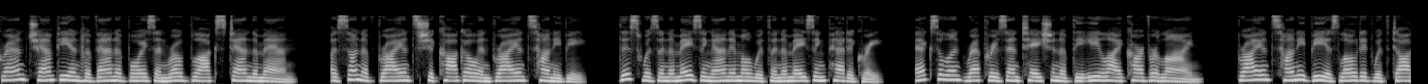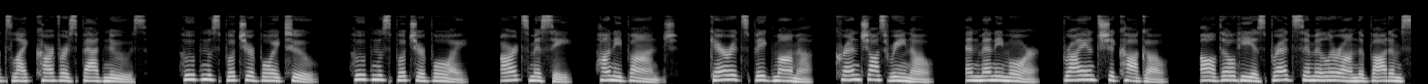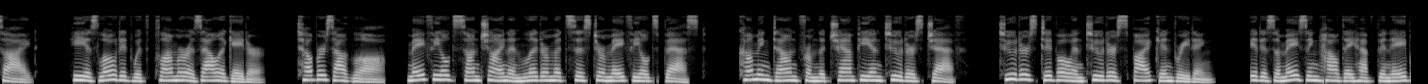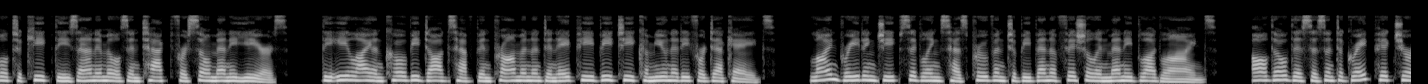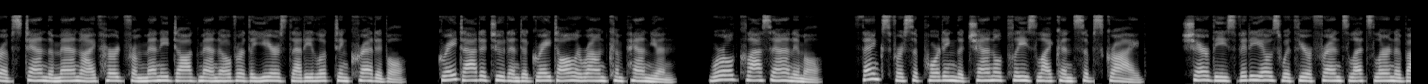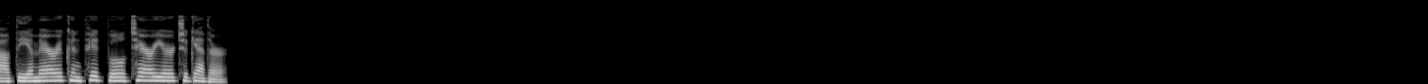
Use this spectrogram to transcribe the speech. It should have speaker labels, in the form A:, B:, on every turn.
A: Grand champion Havana Boys and Roadblocks Stan the Man. A son of Bryant's Chicago and Bryant's Honeybee. This was an amazing animal with an amazing pedigree. Excellent representation of the Eli Carver line. Bryant's Honeybee is loaded with dogs like Carver's Bad News. Hooten's Butcher Boy 2. Hooten's Butcher Boy. Art's Missy. Honey Bunch. Garrett's Big Mama. Crenshaw's Reno. And many more. Bryant Chicago. Although he is bred similar on the bottom side. He is loaded with Plumber as alligator. Tubber's outlaw. Mayfield's sunshine and Littermut sister Mayfield's best. Coming down from the champion Tudor's Jeff. Tudor's Dibo and Tudor's Spike inbreeding. It is amazing how they have been able to keep these animals intact for so many years. The Eli and Kobe dogs have been prominent in APBT community for decades. Line breeding Jeep siblings has proven to be beneficial in many bloodlines. Although this isn't a great picture of Stan the man I've heard from many dogmen over the years that he looked incredible. Great attitude and a great all-around companion. World-class animal. Thanks for supporting the channel please like and subscribe. Share these videos with your friends let's learn about the American Pit Bull Terrier together.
